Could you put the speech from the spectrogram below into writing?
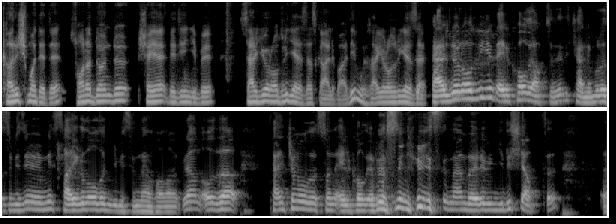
karışma dedi. Sonra döndü şeye dediğin gibi Sergio Rodriguez'e galiba değil mi? Sergio Rodriguez'e. Sergio Rodriguez el kol yaptı dedi ki hani burası bizim evimiz saygılı olun gibisinden falan filan. O da sen kim oluyorsun el kol yapıyorsun gibisinden böyle bir giriş yaptı. Ee,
